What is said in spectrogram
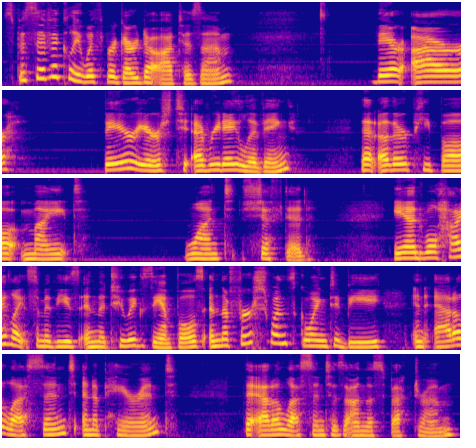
Specifically, with regard to autism, there are barriers to everyday living that other people might want shifted. And we'll highlight some of these in the two examples. And the first one's going to be an adolescent and a parent. The adolescent is on the spectrum.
